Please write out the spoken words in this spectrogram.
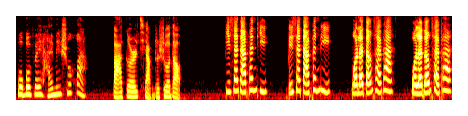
波波飞还没说话，八哥儿抢着说道：“比赛打喷嚏，比赛打喷嚏，我来当裁判，我来当裁判。”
